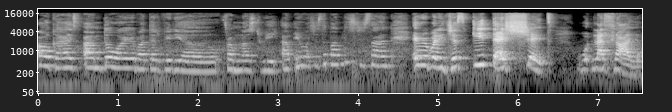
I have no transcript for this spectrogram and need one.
Oh guys, um, don't worry about that video from last week. Um, it was just a publicity stunt. Everybody just eat that shit. Lahlaya.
